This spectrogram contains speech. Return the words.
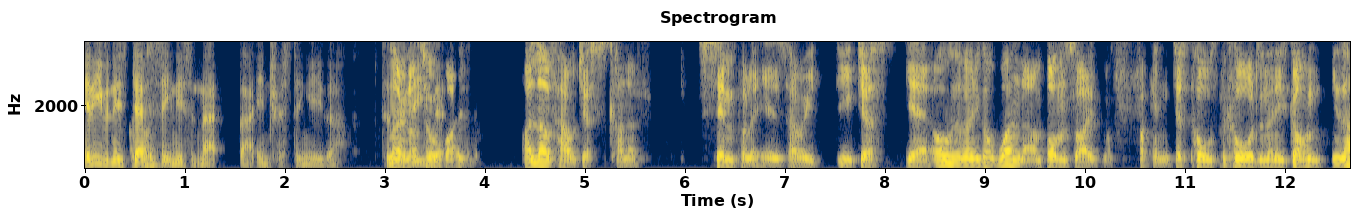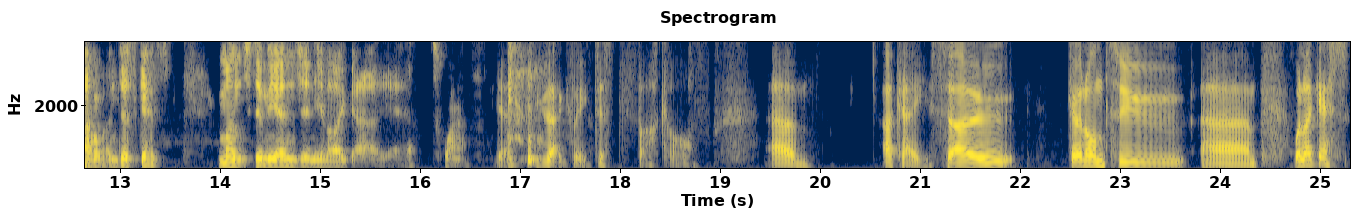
And even his death scene isn't that that interesting either. No, not at all. I, I love how just kind of simple it is. How he he just yeah. Oh, we've only got one now. And Bond's like well, fucking just pulls the cord and then he's gone. He's out and just gets munched in the engine. You're like, ah, yeah, twat. yeah, exactly. Just fuck off. Um, okay, so going on to um, well, I guess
